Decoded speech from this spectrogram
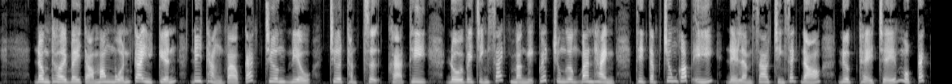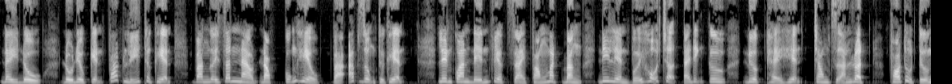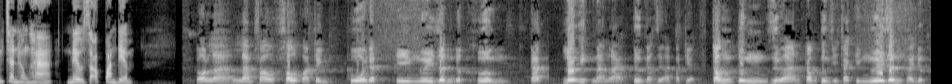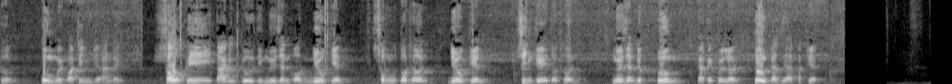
đồng thời bày tỏ mong muốn các ý kiến đi thẳng vào các chương điều chưa thật sự khả thi đối với chính sách mà nghị quyết trung ương ban hành thì tập trung góp ý để làm sao chính sách đó được thể chế một cách đầy đủ, đủ điều kiện pháp lý thực hiện và người dân nào đọc cũng hiểu và áp dụng thực hiện liên quan đến việc giải phóng mặt bằng đi liền với hỗ trợ tái định cư được thể hiện trong dự án luật, Phó Thủ tướng Trần Hồng Hà nêu rõ quan điểm. Đó là làm sao sau quá trình thu hồi đất thì người dân được hưởng các lợi ích mang lại từ các dự án phát triển. Trong từng dự án, trong từng chính sách thì người dân phải được hưởng cùng với quá trình dự án đấy. Sau khi tái định cư thì người dân có điều kiện sống tốt hơn, điều kiện sinh kế tốt hơn. Người dân được hưởng các cái quyền lợi từ các dự án phát triển.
